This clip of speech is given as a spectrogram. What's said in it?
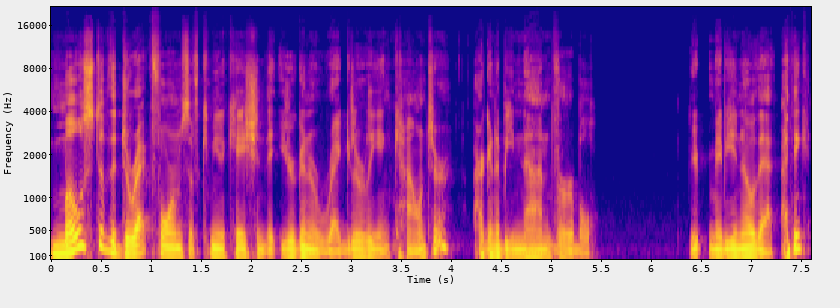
most of the direct forms of communication that you're going to regularly encounter are going to be nonverbal. Maybe you know that. I think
